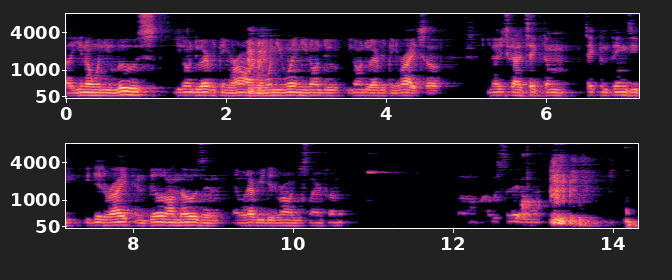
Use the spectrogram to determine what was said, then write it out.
Uh, you know, when you lose, you don't do everything wrong, and when you win, you don't do you don't do everything right. So, you know, you just got to take them take them things you you did right and build on those, and, and whatever you did wrong, just learn from it. Um, I would say, um,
